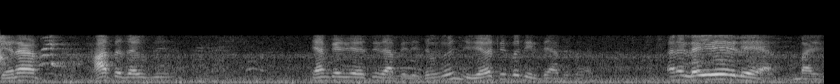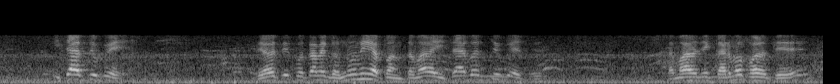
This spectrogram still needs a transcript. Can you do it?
તેના સાત હજાર રૂપિયા. એમ કે વ્યવસ્થિત આપી દે. સમજ ને? વ્યવસ્થિત બધી રીતે આપે અને લઈ લે મારી હિસાબ ચૂકવે. વ્યવસ્થિત પોતાના ઘરનું નહીં આપવાનું તમારા હિસાબ જ ચૂકવે છે. તમારા જે કર્મ ફળ છે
